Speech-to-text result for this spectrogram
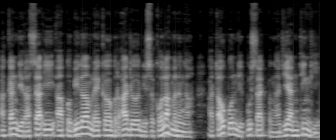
akan dirasai apabila mereka berada di sekolah menengah ataupun di pusat pengajian tinggi.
